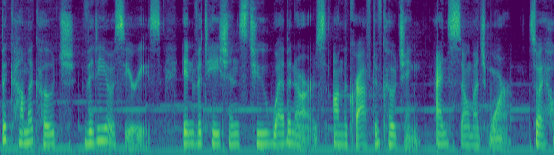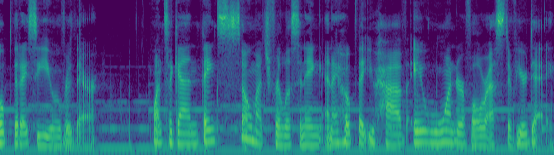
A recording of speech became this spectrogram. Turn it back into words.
Become a Coach video series, invitations to webinars on the craft of coaching, and so much more. So I hope that I see you over there. Once again, thanks so much for listening, and I hope that you have a wonderful rest of your day.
